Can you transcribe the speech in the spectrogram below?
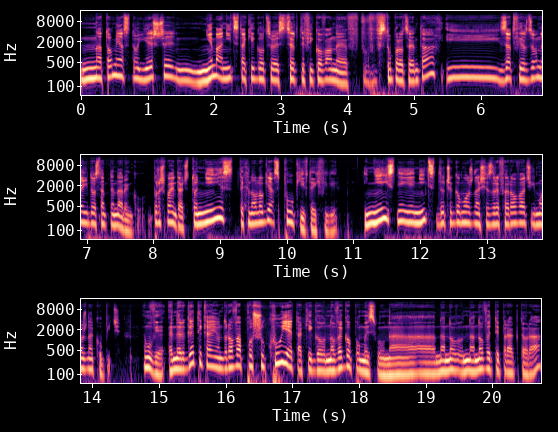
natomiast no jeszcze nie ma nic takiego, co jest certyfikowane w, w 100% i zatwierdzone i dostępne na rynku. Proszę pamiętać, to nie jest technologia spółki w tej chwili. I nie istnieje nic, do czego można się zreferować i można kupić. Mówię, energetyka jądrowa poszukuje takiego nowego pomysłu na, na, now, na nowy typ reaktora,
